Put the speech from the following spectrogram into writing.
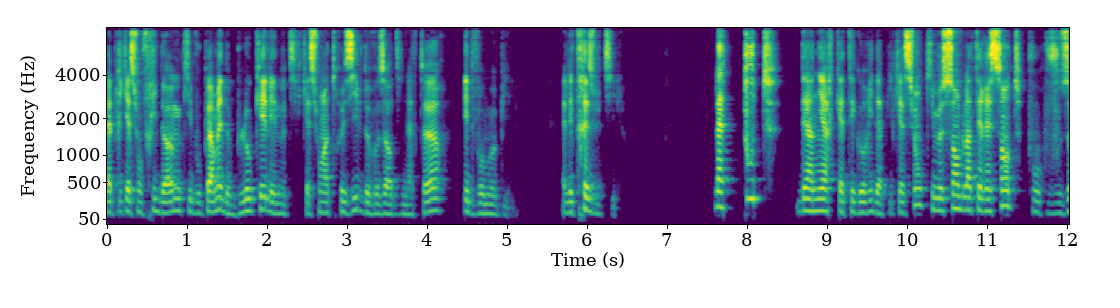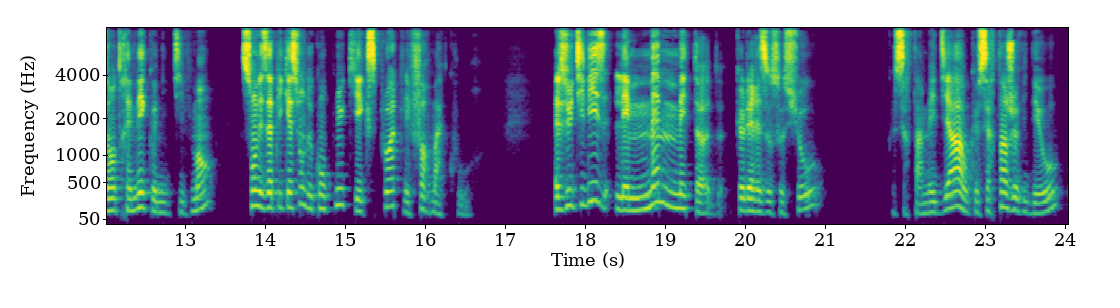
l'application Freedom qui vous permet de bloquer les notifications intrusives de vos ordinateurs et de vos mobiles. Elle est très utile. La toute dernière catégorie d'applications qui me semble intéressante pour vous entraîner cognitivement sont les applications de contenu qui exploitent les formats courts. Elles utilisent les mêmes méthodes que les réseaux sociaux, que certains médias ou que certains jeux vidéo,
